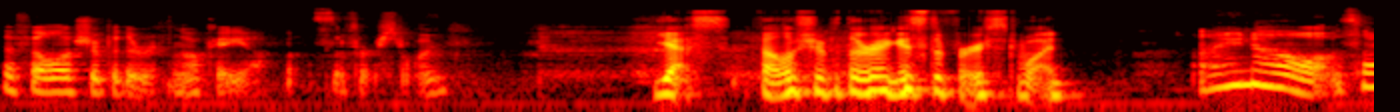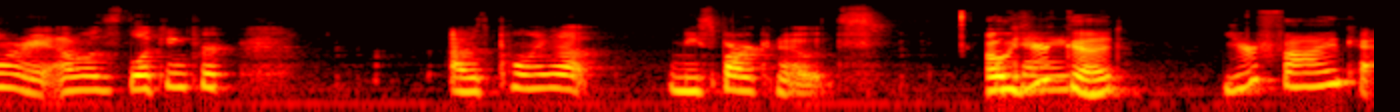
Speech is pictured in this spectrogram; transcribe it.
The Fellowship of the Ring. Okay, yeah, that's the first one. Yes, Fellowship of the Ring is the first one. I know. Sorry, I was looking for. I was pulling up me Spark notes. Oh, Okay. you're good. You're fine. Okay.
